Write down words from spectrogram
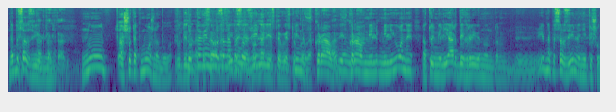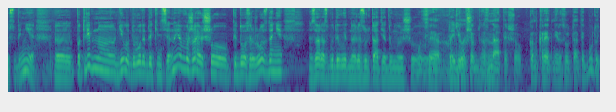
Написав звільнення. Так, так, так. Ну, а що так можна було? Людина тобто він просто написав звільнення, журналісти виступили. Він вкрав, А він- вкрав міль- мільйони, а то й мільярди гривень. Ну, там, е, і написав звільнення і пішов собі. Ні, е, потрібно діло доводити до кінця. Ну, я вважаю, що підозри роздані. Зараз буде видно результат. Я думаю, що Це хотілося щоб б знати, що конкретні результати будуть.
